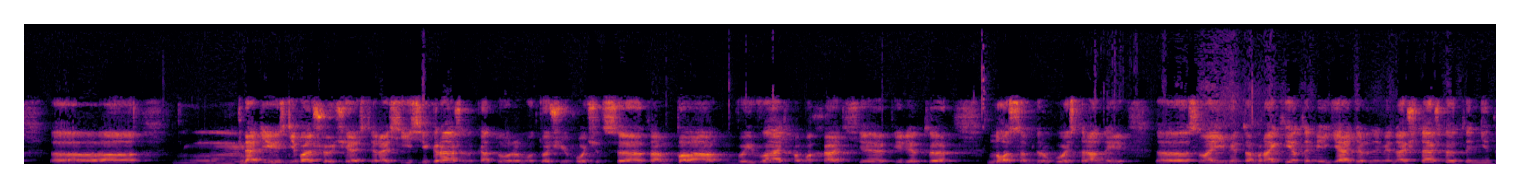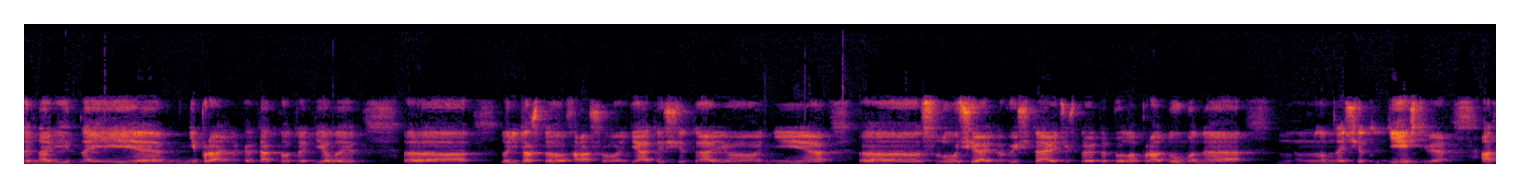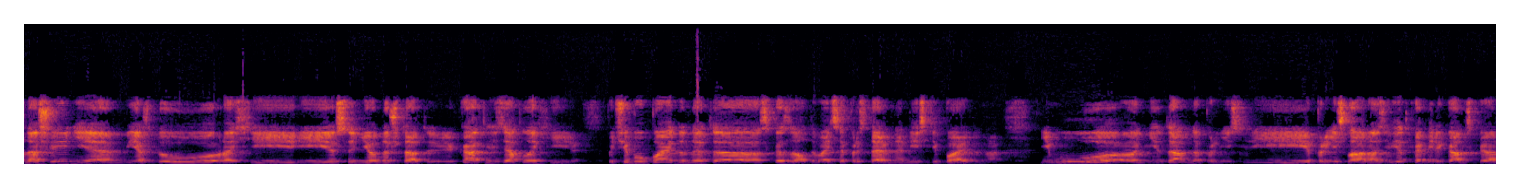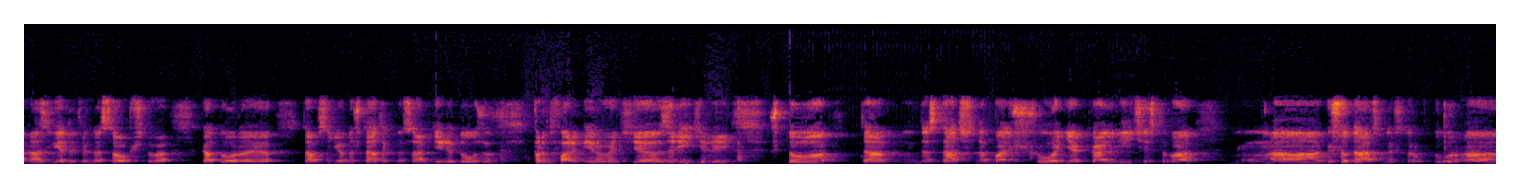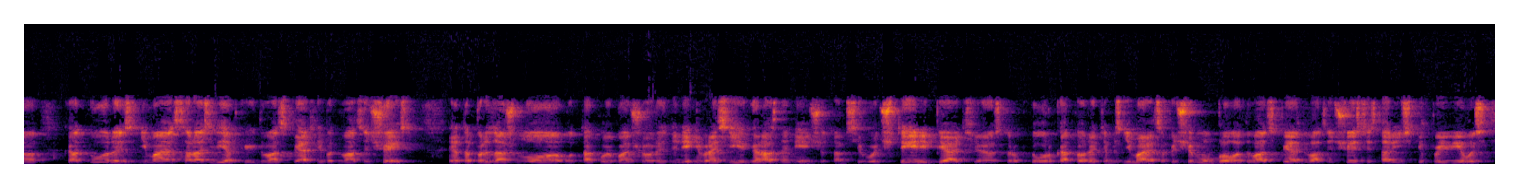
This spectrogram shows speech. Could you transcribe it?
надеюсь, небольшой части российских граждан, которым вот очень хочется там повоевать, помахать э, перед э, носом другой страны э, своими там ракетами ядерными. Но я считаю, что это недальновидно и неправильно, когда кто-то делает ну не то, что хорошо, я это считаю не э, случайно. Вы считаете, что это было продуманное значит, действие. Отношения между Россией и Соединенными Штатами как нельзя плохие. Почему Байден это сказал? Давайте представим на месте Байдена. Ему э, недавно принесли, принесла разведка, американское разведывательное сообщество, которое там в Соединенных Штатах на самом деле должен проинформировать э, зрителей, что там достаточно большое количество а, государственных структур, а, которые занимаются разведкой, 25 либо 26. Это произошло вот такое большое разделение. В России гораздо меньше, там всего 4-5 э, структур, которые этим занимаются. Почему было 25-26 исторически появилось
